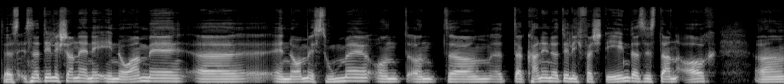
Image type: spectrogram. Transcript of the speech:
das ist natürlich schon eine enorme, äh, enorme Summe und, und ähm, da kann ich natürlich verstehen, dass es dann auch äh,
